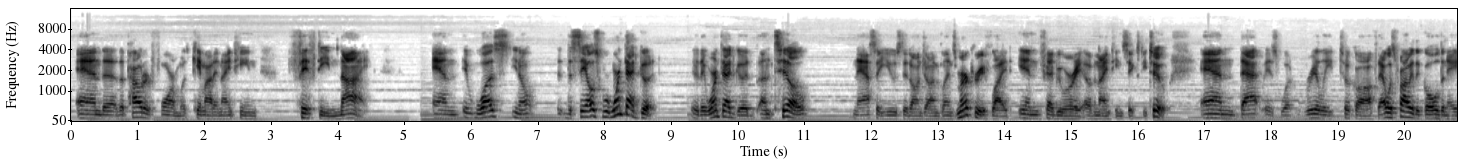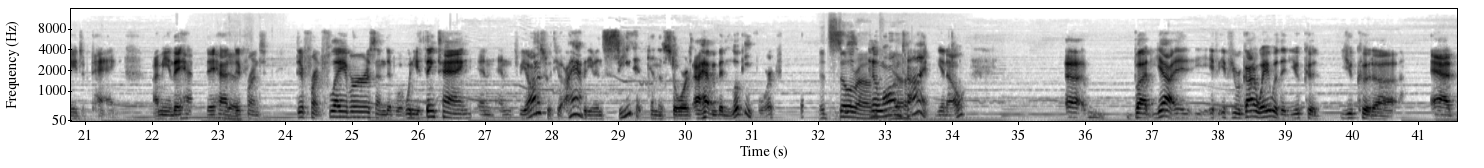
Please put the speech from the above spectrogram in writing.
and uh, the powdered form was came out in 1959, and it was you know the sales were, weren't that good. They weren't that good until NASA used it on John Glenn's Mercury flight in February of 1962 and that is what really took off. That was probably the golden age of Tang. I mean, they had they had Yeah. different different flavors. And when you think Tang, and and to be honest with you, I haven't even seen it in the stores. I haven't been looking for it. It's still around in a long yeah. time, you know. Uh, but yeah, if if you got away with it, you could you could uh, add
